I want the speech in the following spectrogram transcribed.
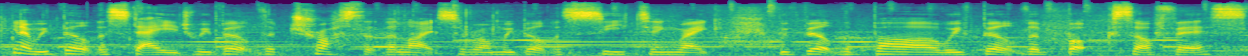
you know, we built the stage, we built the truss that the lights are on, we built the seating rake, we built the bar, we've built the box office,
